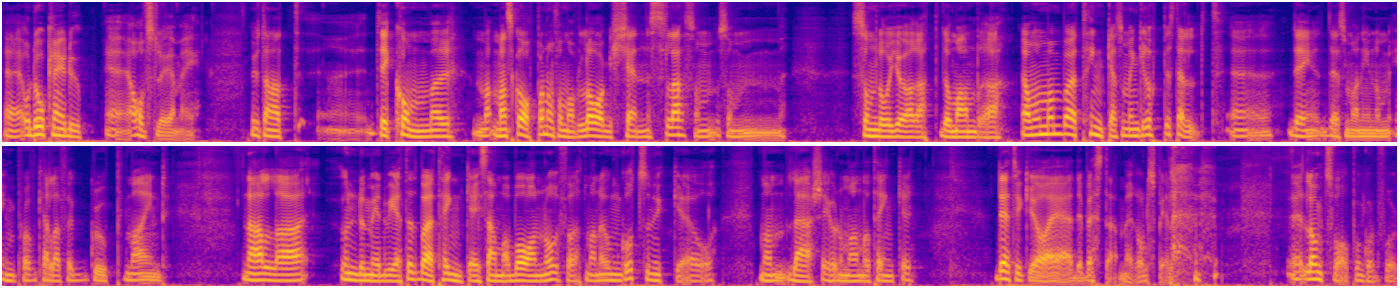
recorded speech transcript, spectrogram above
Eh, och då kan ju du eh, avslöja mig. Utan att eh, det kommer, man skapar någon form av lagkänsla som, som som då gör att de andra, ja men man börjar tänka som en grupp istället. Eh, det är det som man inom improv kallar för group mind. När alla undermedvetet börjar tänka i samma banor för att man har umgått så mycket och man lär sig hur de andra tänker. Det tycker jag är det bästa med rollspel. Eh, långt svar på en kort fråga.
